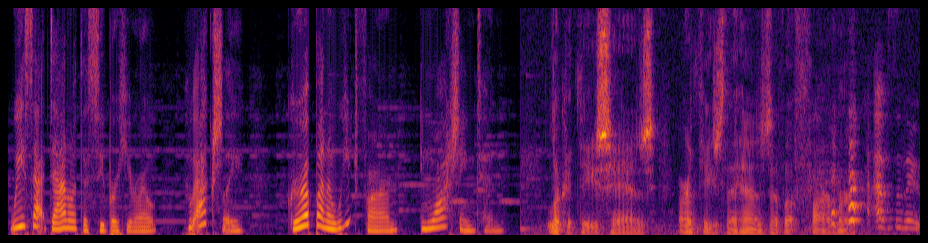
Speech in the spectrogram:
We sat down with a superhero who actually grew up on a wheat farm in Washington. Look at these hands. Aren't these the hands of a farmer? Absolutely.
